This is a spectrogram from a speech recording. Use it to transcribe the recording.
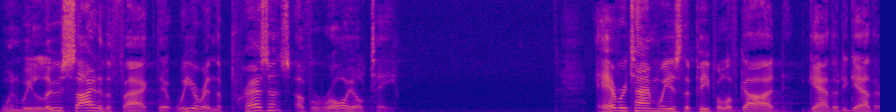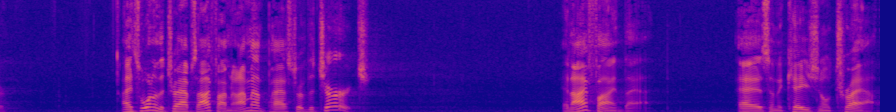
when we lose sight of the fact that we are in the presence of royalty. Every time we, as the people of God, gather together, it's one of the traps I find. I'm a pastor of the church. And I find that as an occasional trap.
